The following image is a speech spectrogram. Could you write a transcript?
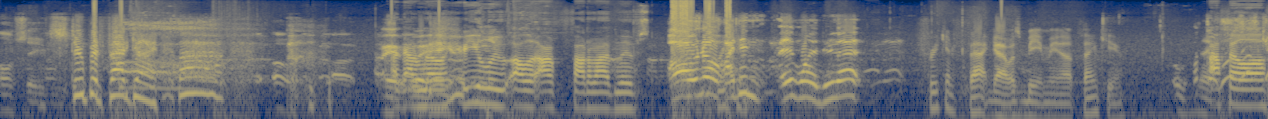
I'll save you. Stupid fat guy. Ah! I got him now. Here, you loot. I'll, I found him. I have moves. Oh no, I didn't. I didn't want to do that. Freaking fat guy was beating me up. Thank you. Oh, I fell off.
